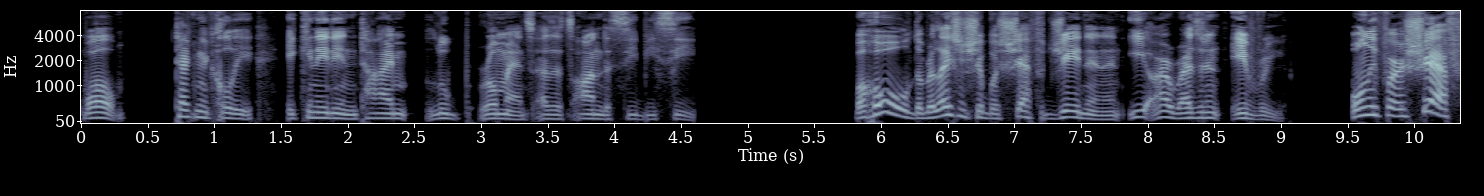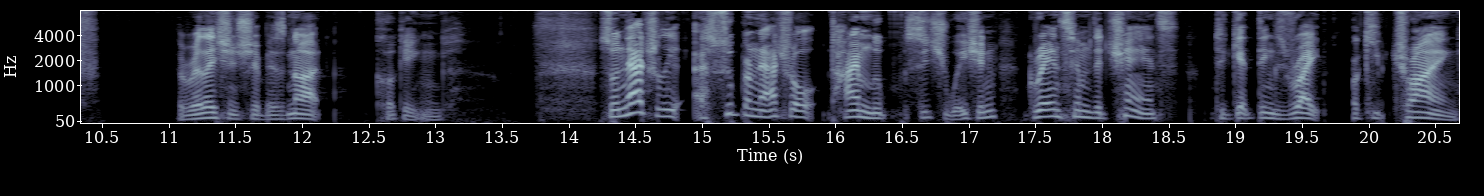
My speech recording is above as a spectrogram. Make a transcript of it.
Well, technically, a Canadian time loop romance as it's on the CBC. Behold the relationship with Chef Jaden and ER resident Avery. Only for a chef, the relationship is not cooking. So naturally, a supernatural time loop situation grants him the chance to get things right or keep trying.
